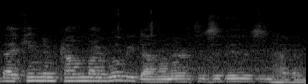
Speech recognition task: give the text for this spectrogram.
Thy kingdom come, thy will be done on earth as it is in heaven.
